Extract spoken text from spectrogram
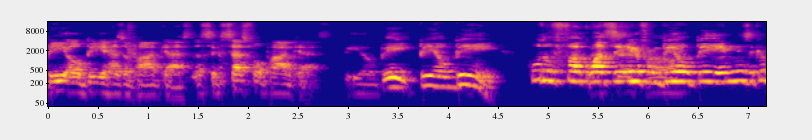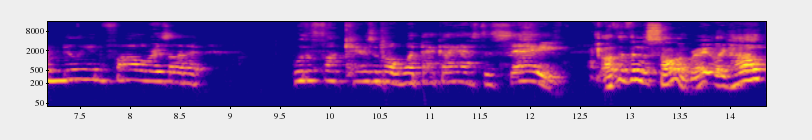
B.O.B. has a podcast, a successful podcast. B.O.B. B.O.B. Who the fuck wants to That's it, hear from. B.O.B. and he has like a million followers on it? Who the fuck cares about what that guy has to say? other than the song, right? Like how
